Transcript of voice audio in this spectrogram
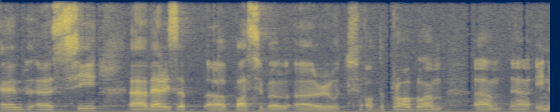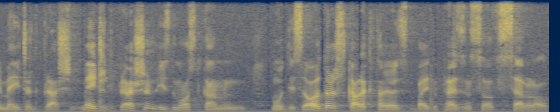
and uh, see where is a possible root of the problem um, in major depression. Major depression is the most common mood disorders characterized by the presence of several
